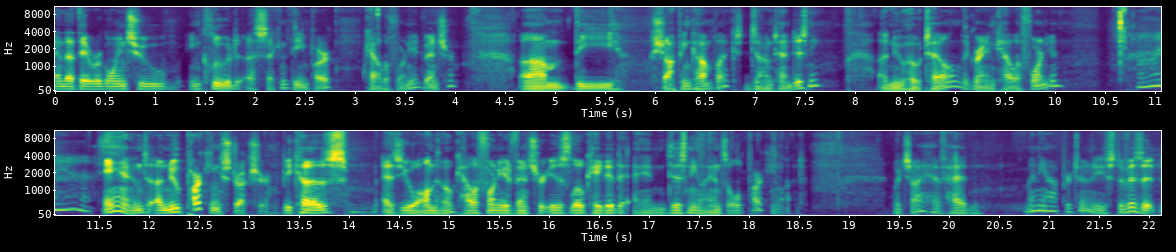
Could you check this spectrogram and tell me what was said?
and that they were going to include a second theme park, California Adventure, um, the shopping complex, Downtown Disney, a new hotel, the Grand Californian, Oh yes. and a new parking structure because, as you all know, California Adventure is located in Disneyland's old parking lot, which I have had many opportunities to visit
